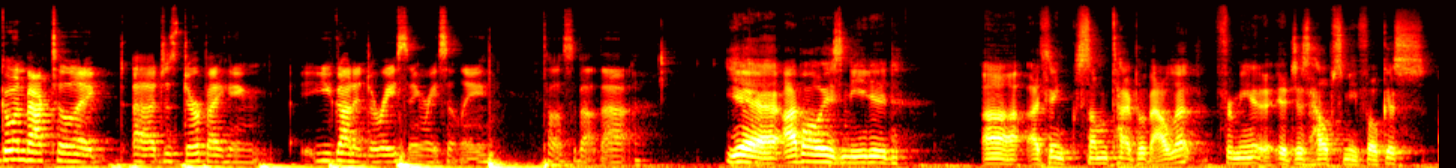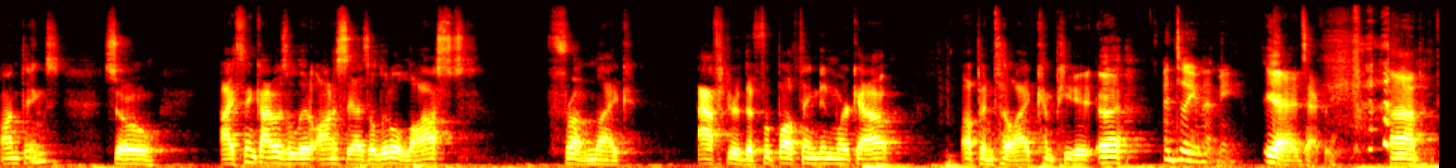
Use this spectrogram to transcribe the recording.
going back to like uh, just dirt biking, you got into racing recently. Tell us about that. Yeah, I've always needed, uh, I think, some type of outlet for me. It it just helps me focus on things. So I think I was a little, honestly, I was a little lost from like after the football thing didn't work out up until I competed. Uh, Until you met me. yeah, exactly. um,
